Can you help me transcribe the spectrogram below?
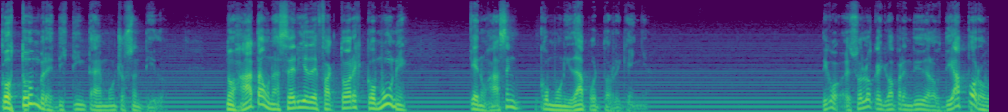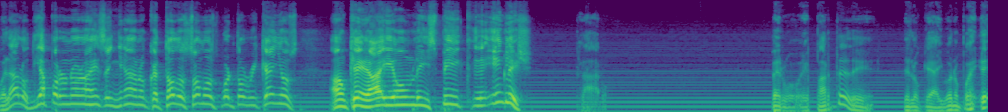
costumbres distintas en muchos sentidos. Nos ata una serie de factores comunes que nos hacen comunidad puertorriqueña. Digo, eso es lo que yo aprendí de los diásporos, ¿verdad? Los diásporos no nos enseñaron que todos somos puertorriqueños, aunque I only speak English. Claro. Pero es parte de, lo que hay. Bueno, pues eh,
